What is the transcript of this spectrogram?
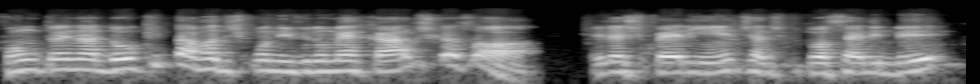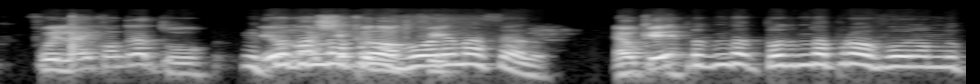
foi um treinador que estava disponível no mercado, esquece só. Ele é experiente, já disputou a Série B, foi lá e contratou. E eu não achei que aprovou, o Náutico né, Marcelo? É o quê? Todo mundo, todo mundo aprovou o nome do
